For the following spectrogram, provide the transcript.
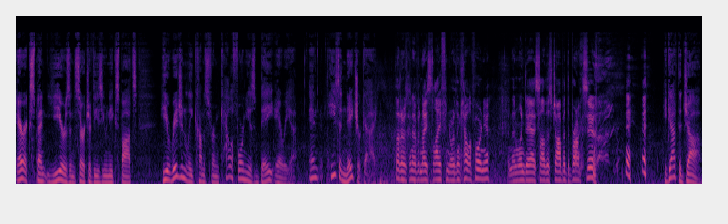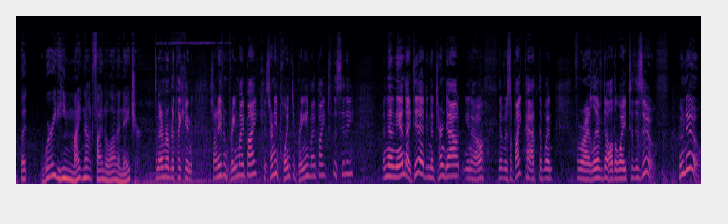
Eric spent years in search of these unique spots he originally comes from California's Bay Area, and he's a nature guy. Thought I was going to have a nice life in Northern California, and then one day I saw this job at the Bronx Zoo. he got the job, but worried he might not find a lot of nature. And I remember thinking, should I even bring my bike? Is there any point to bringing my bike to the city? And then in the end, I did, and it turned out, you know, there was a bike path that went from where I lived all the way to the zoo. Who knew?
